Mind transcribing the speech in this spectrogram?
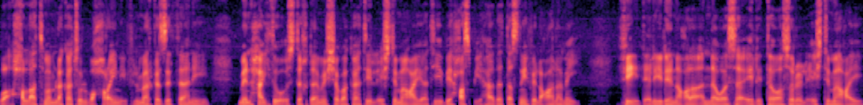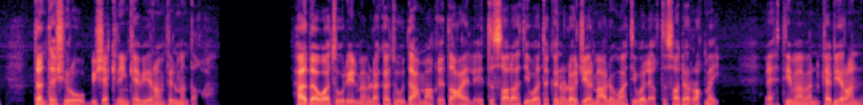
وحلت مملكة البحرين في المركز الثاني من حيث استخدام الشبكات الاجتماعية بحسب هذا التصنيف العالمي. في دليل على أن وسائل التواصل الاجتماعي تنتشر بشكل كبير في المنطقة. هذا وتولي المملكة دعم قطاع الاتصالات وتكنولوجيا المعلومات والاقتصاد الرقمي. اهتماما كبيرا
